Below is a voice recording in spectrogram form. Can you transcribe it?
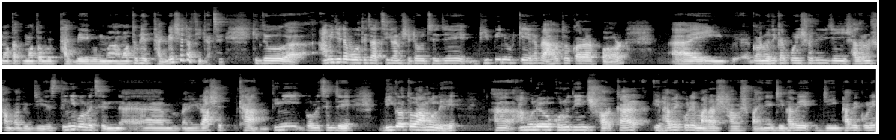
মতা- মতবোধ থাকবে এবং মতভেদ থাকবে সেটা ঠিক আছে। কিন্তু আমি যেটা বলতে চাচ্ছিলাম সেটা হচ্ছে যে ভিপি নূরকে এভাবে আহত করার পর এই গণ অধিকার পরিষদের যে সাধারণ সম্পাদক জিএস তিনি বলেছেন মানে রাশেদ খান তিনি বলেছেন যে বিগত আমলে আমলেও কোনোদিন সরকার এভাবে করে মারার সাহস পায়নি। যেভাবে যেভাবে করে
